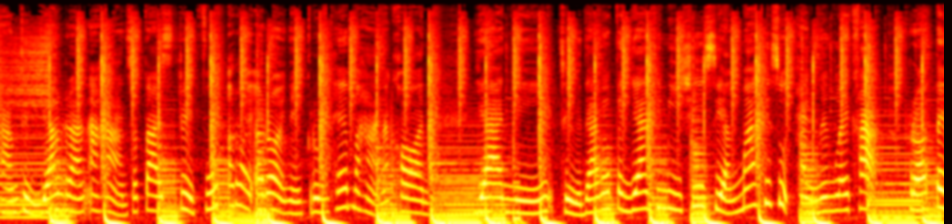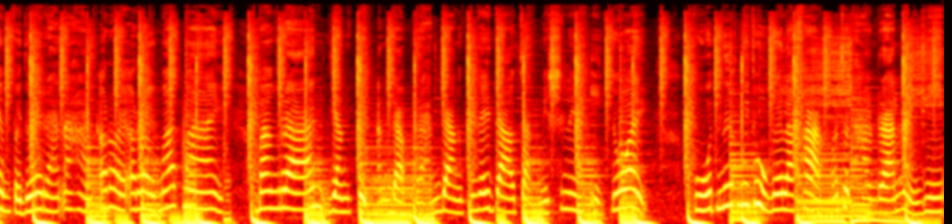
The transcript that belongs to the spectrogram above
ถามถึงย่านร้านอาหารสไตล์สตรีทฟู้ดอร่อยๆ ในกรุงเทพมหานคร ย่านนี้ ถือได้ว่าเป็นย่านที่มีชื่อเสียงมากที่สุดแห่งหนึ่งเลยค่ะ เพราะเต็มไปด้วยร้านอาหารอร่อยๆมากมาย บางร้านยังติดอันดับร้านดังที่ได้ดาวจากมิชลินอีกด้วย ฟู้ดเลือกไม่ถูกเลยล่ะค่ะว่าจะทานร้านไหนดี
